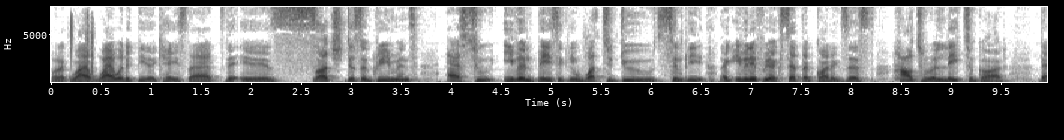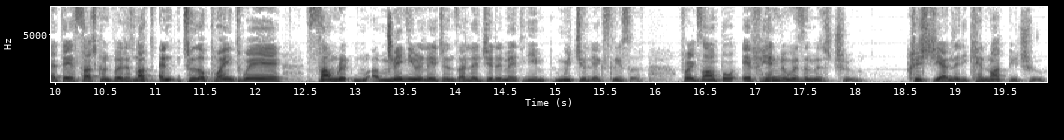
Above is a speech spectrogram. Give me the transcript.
Or like why why would it be the case that there is such disagreement as to even basically what to do simply like even if we accept that god exists how to relate to god that there's such convergence, not and to the point where some many religions are legitimately mutually exclusive. For example, if Hinduism is true, Christianity cannot be true.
